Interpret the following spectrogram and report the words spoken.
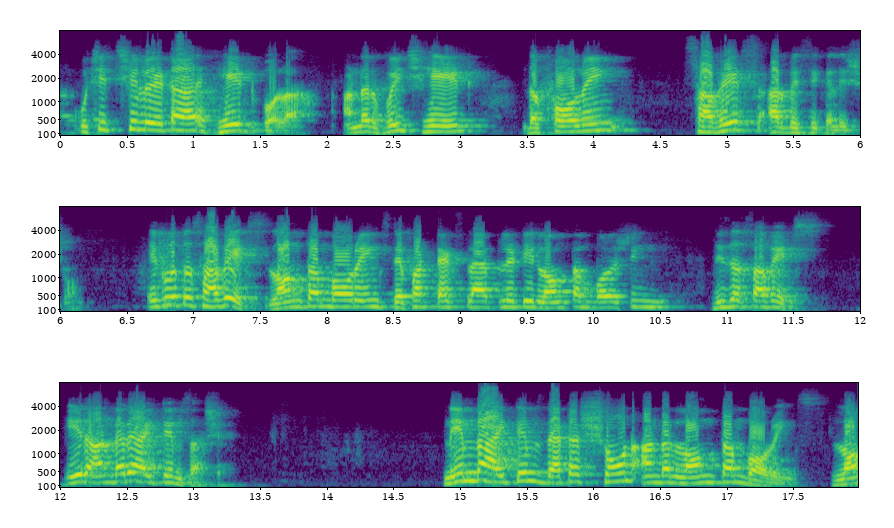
উচিত ছিল এটা হেড বলা under which head the following subheads আর বেসিক্যালি শোন এগুলো তো subheads long term borrowings defer tax liability long term borrowing this are subheads এর আন্ডারে আইটেমস আসে name the items that are shown under long term borrowings long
